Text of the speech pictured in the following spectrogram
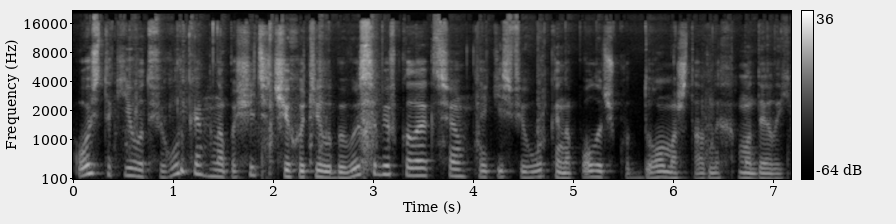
Ось такі от фігурки. Напишіть, чи хотіли би ви собі в колекцію якісь фігурки на полочку до масштабних моделей.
